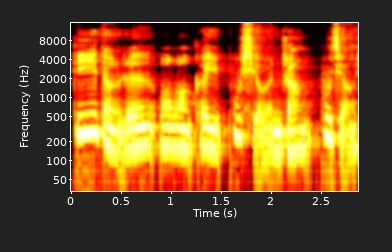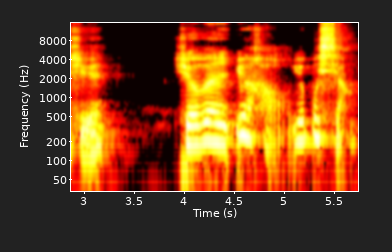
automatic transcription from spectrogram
第一等人往往可以不写文章、不讲学，学问越好越不想。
